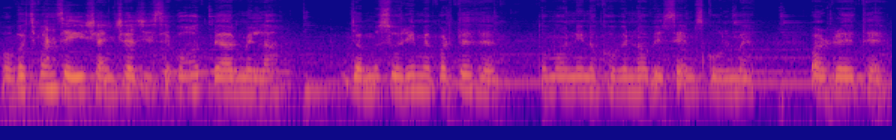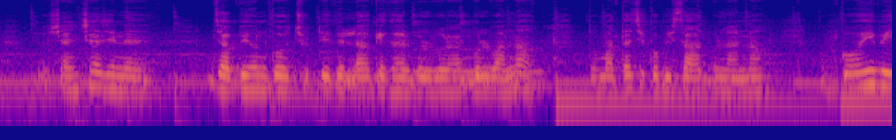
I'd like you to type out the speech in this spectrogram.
वो बचपन से ही शहनशाह जी से बहुत प्यार मिला। जब मसूरी में पढ़ते थे तो मोनी नखोबिनो भी सेम स्कूल में पढ़ रहे थे। तो शहनशाह जी ने जब भी उनको छुट्टी दिला के घर बुलवा बुलवाना तो माता जी को भी साथ बुलाना कोई भी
